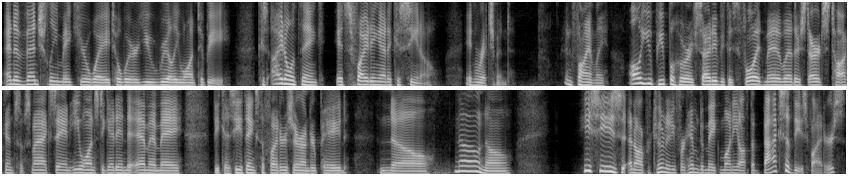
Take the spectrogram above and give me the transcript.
and eventually make your way to where you really want to be. Because I don't think it's fighting at a casino in Richmond. And finally, all you people who are excited because Floyd Mayweather starts talking some smack saying he wants to get into MMA because he thinks the fighters are underpaid. No, no, no. He sees an opportunity for him to make money off the backs of these fighters.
